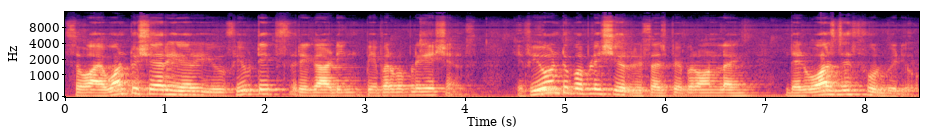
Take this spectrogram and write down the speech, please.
So I want to share here you few tips regarding paper publications. If you want to publish your research paper online, then watch this full video.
